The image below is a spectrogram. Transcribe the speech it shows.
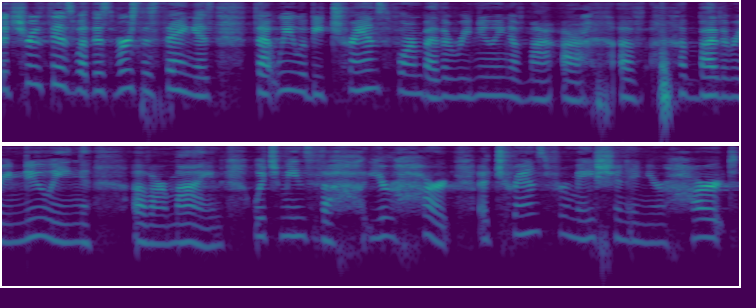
the truth is, what this verse is saying is that we would be transformed by the renewing of my, our, of, by the renewing of our mind, which means the, your heart, a transformation in your heart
